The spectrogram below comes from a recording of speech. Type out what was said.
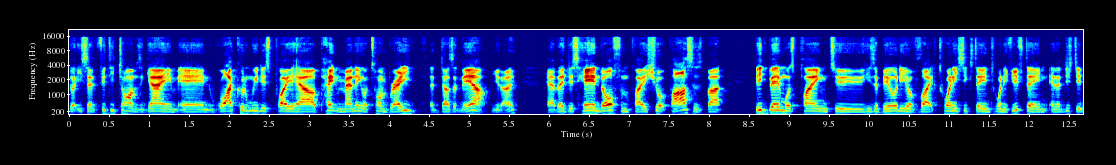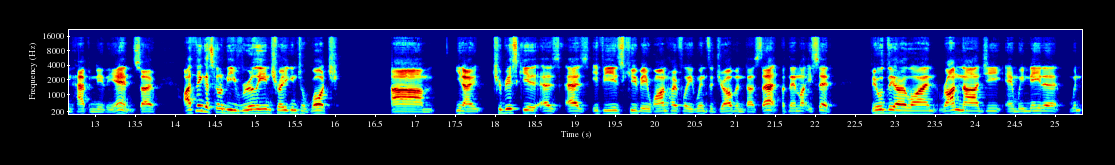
like you said, 50 times a game. And why couldn't we just play how Peyton Manning or Tom Brady uh, does it now? You know, how they just hand off and play short passes. But Big Ben was playing to his ability of like 2016, 2015, and it just didn't happen near the end. So I think it's going to be really intriguing to watch. Um, you know, Trubisky as as if he is QB one, hopefully he wins the job and does that. But then, like you said, build the O line, run Najee, and we need a when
